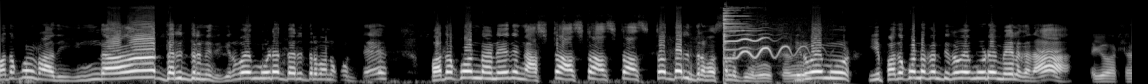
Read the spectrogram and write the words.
పదకొండు రాదు. ఇంకా దరిద్రం ఇది. ఇరవై మూడే దరిద్రం అనుకుంటే పదకొండు అనేది ఇంకా అష్ట అష్ట అష్ట అష్ట దరిద్రం అసలుకి. ఇరవై మూడు ఈ పదకొండు కంటే ఇరవై మూడే మేలు కదా. అయ్యో అట్లా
